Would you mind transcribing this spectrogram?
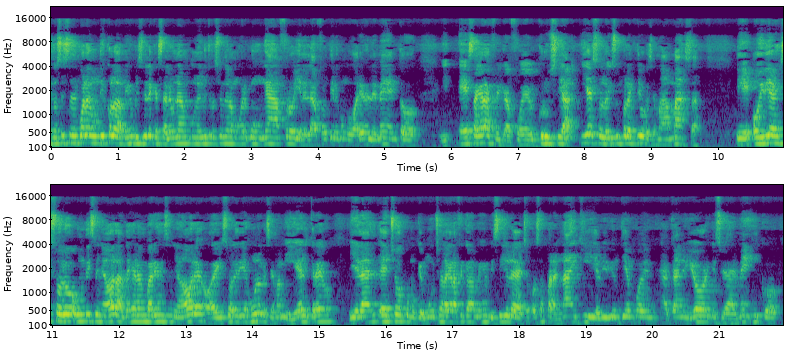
no sé si se acuerdan de un disco de Amigos Invisibles que sale una, una, ilustración de una mujer con un afro y en el afro tiene como varios elementos. Y esa gráfica fue crucial. Y eso lo hizo un colectivo que se llama Masa y hoy día es solo un diseñador, antes eran varios diseñadores, hoy solo hay uno que se llama Miguel creo y él ha hecho como que mucho la gráfica de Amigos Invisibles, ha hecho cosas para Nike y él vivió un tiempo en, acá en New York, en Ciudad de México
